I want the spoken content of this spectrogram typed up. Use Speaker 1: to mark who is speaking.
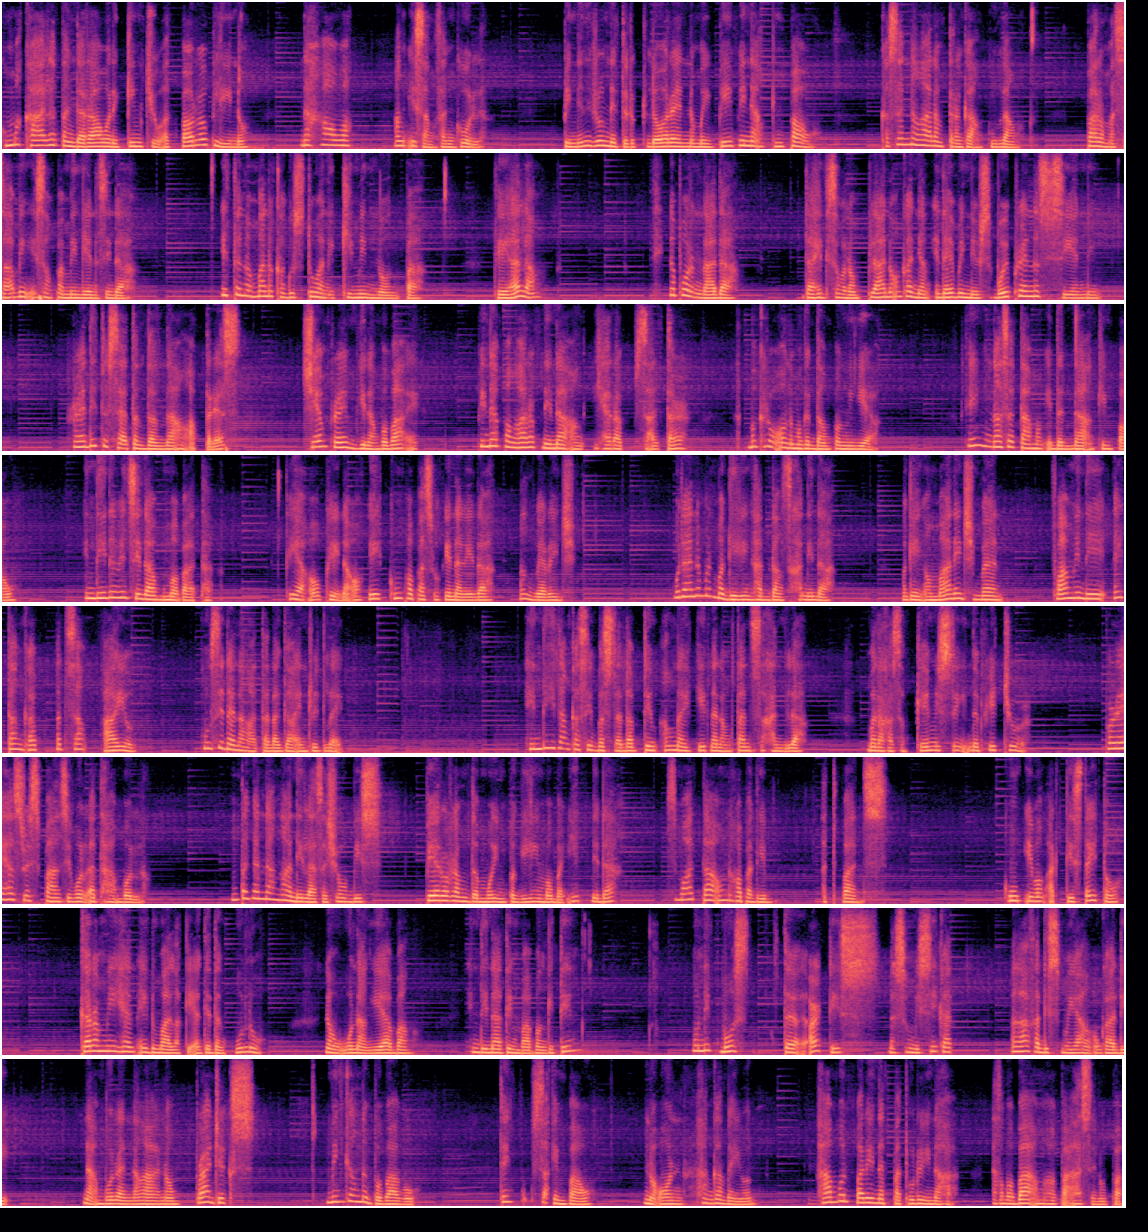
Speaker 1: Kumakalat ang darawa ni Kim Chiu at Paolo Plino na hawak ang isang sanggol. Pinindro ni Direk Loren na may baby na ang Kimpaw. Kasal na nga ng traga ang kulang para masabing isang pamilya na sila. Ito naman ang kagustuhan ni Kiming noon pa. Kaya lang, napornada dahil sa walang plano ang kanyang 11 years boyfriend na si Sienny. Ready to settle down na ang actress? Siyempre, bilang babae, pinapangarap nila ang iharap sa altar at magkaroon ng magandang pamilya. Kaya nasa tamang edad na ang Kimpaw, hindi na rin sila bumabata. Kaya okay na okay kung papasukin na nila ang marriage. Wala naman magiging hadlang sa kanila. Maging ang management, family ay tanggap at sang-ayon kung sila na nga talaga life. Hindi lang kasi basta love team ang nakikita ng tan sa kanila. Malakas ang chemistry in the future. Parehas responsible at humble. Ang tagal na nga nila sa showbiz, pero ramdam mo yung pagiging mabait nila sa mga taong nakapalib at fans. Kung ibang artista ito, karamihan ay lumalaki agad ang ulo. Nauuna ang yabang. Hindi nating babanggitin. Ngunit most of the artists na sumisikat, nakakadismaya ang ugali. Naambulan na nga ng projects, biglang nagbabago. Tingnan sa Kimbao, noon hanggang ngayon, hamon pa rin at patuloy na nakababa ang mga paa sa lupa.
